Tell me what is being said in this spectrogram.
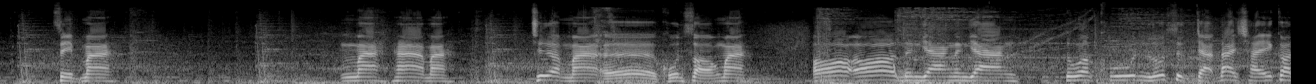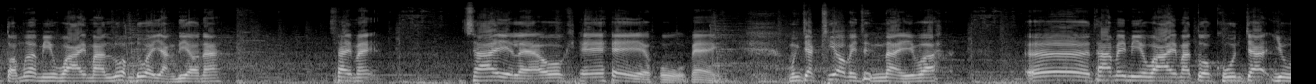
10 มา มาห้ามา เชื่อมมา เออ คูณ 2 มาอ๋ออ๋อหนึ่งอย่างหนึ่งอย่าง ตัวคูณรู้สึกจะได้ใช้ก็ต่อเมื่อมี y มาร่วมด้วยอย่างเดียวนะ ใช่ไหม ใช่แหละโอเคโอ้โหแม่งมึงจะเคี่ยวไปถึงไหนวะเออถ้าไม่มี y มาตัวคูณจะอยู่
